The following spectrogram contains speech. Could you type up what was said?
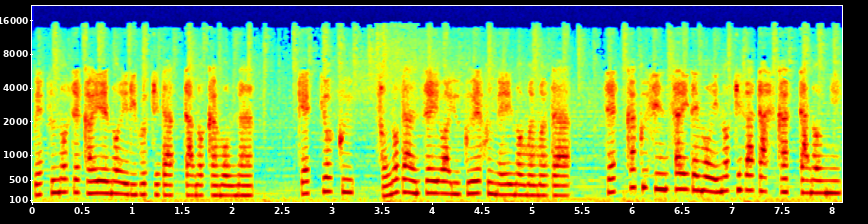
別の世界への入り口だったのかもな。結局、その男性は行方不明のままだ。せっかく震災でも命が助かったのに、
